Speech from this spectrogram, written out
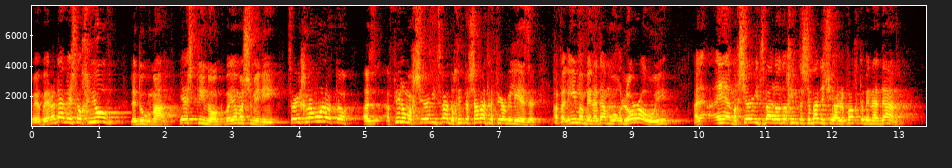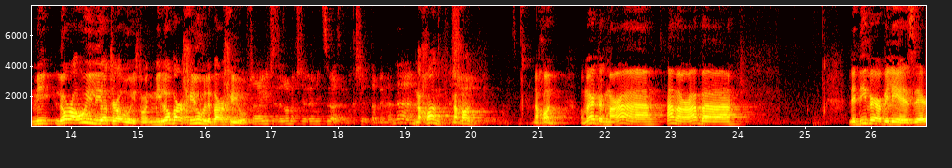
ובן אדם יש לו חיוב. לדוגמה, יש תינוק ביום השמיני, צריך למול אותו. אז אפילו מכשירי מצווה דוחים את השבת לפי רבי אליעזר. אבל אם הבן אדם הוא לא ראוי, מכשירי מצווה לא דוחים את השבת בשביל להפוך את הבן אדם מלא ראוי להיות ראוי, זאת אומרת מלא בר חיוב לבר חיוב. אפשר להגיד שזה לא מכשירי מצווה, זה מכשיר את הבן אדם. נכון, נכון. נכון. אומרת הגמרא, אמר רבא לדיבר רבי אליעזר,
